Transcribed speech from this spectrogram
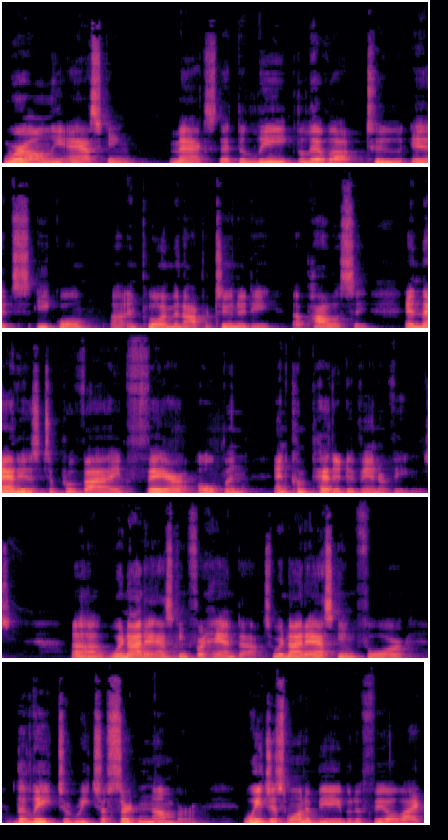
We're only asking, Max, that the league live up to its equal uh, employment opportunity policy, and that is to provide fair, open, and competitive interviews. Uh, we're not asking for handouts. We're not asking for the league to reach a certain number. We just want to be able to feel like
